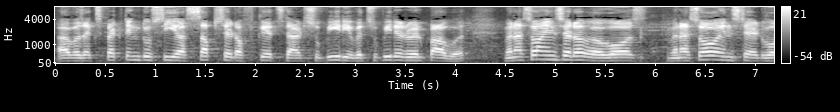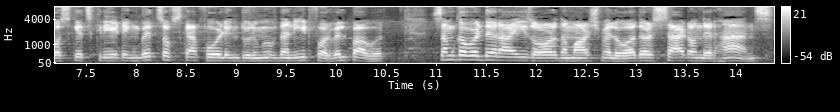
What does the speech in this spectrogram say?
I was expecting to see a subset of kids that superior with superior willpower. When I saw instead of, uh, was when I saw instead was kids creating bits of scaffolding to remove the need for willpower. Some covered their eyes or the marshmallow, others sat on their hands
